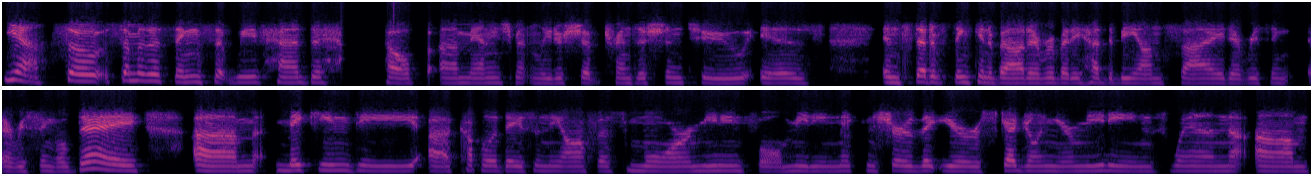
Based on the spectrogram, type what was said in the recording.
Yeah. So some of the things that we've had to help uh, management and leadership transition to is instead of thinking about everybody had to be on site everything every single day um, making the uh, couple of days in the office more meaningful meeting making sure that you're scheduling your meetings when um,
